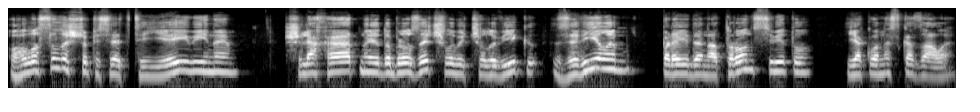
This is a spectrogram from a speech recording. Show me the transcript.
оголосили, що після цієї війни шляхетний доброзичливий чоловік зрілим прийде на трон світу, як вони сказали.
